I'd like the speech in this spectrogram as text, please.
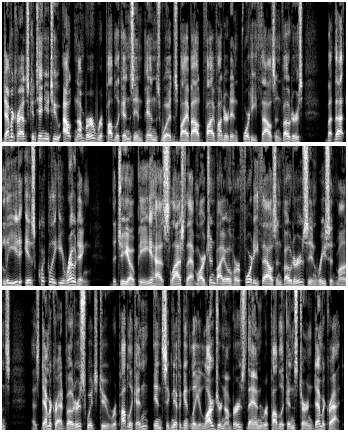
Democrats continue to outnumber Republicans in Penns Woods by about 540,000 voters, but that lead is quickly eroding. The GOP has slashed that margin by over 40,000 voters in recent months as Democrat voters switch to Republican in significantly larger numbers than Republicans turn Democrat.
